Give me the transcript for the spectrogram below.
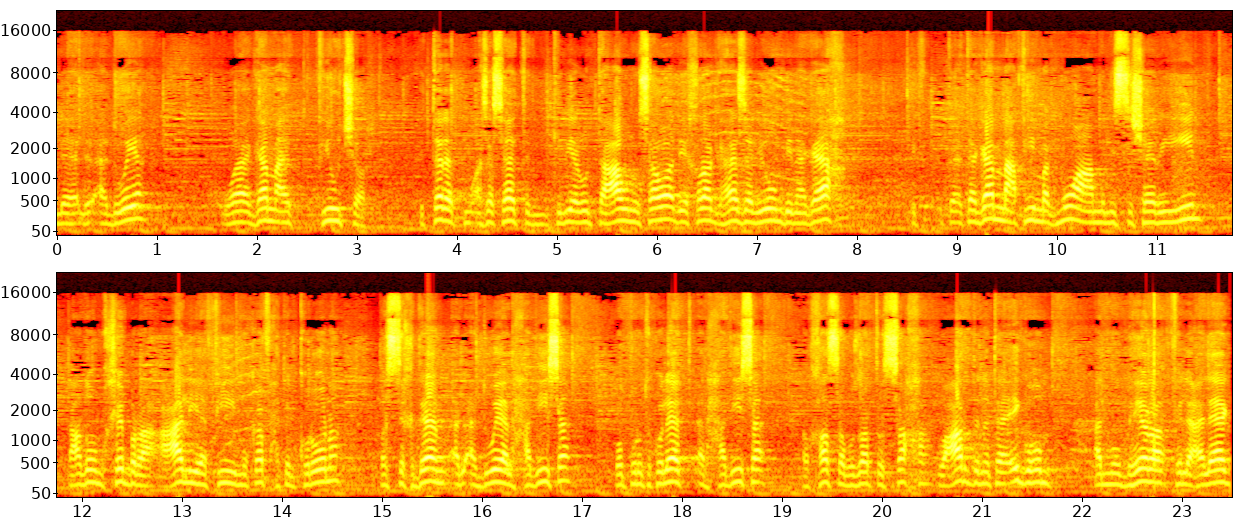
للأدوية وجامعه فيوتشر الثلاث مؤسسات الكبيرة دول تعاونوا سوا لإخراج هذا اليوم بنجاح. تجمع فيه مجموعة من الاستشاريين عندهم خبرة عالية في مكافحة الكورونا واستخدام الأدوية الحديثة والبروتوكولات الحديثة الخاصة بوزارة الصحة وعرض نتائجهم المبهرة في العلاج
